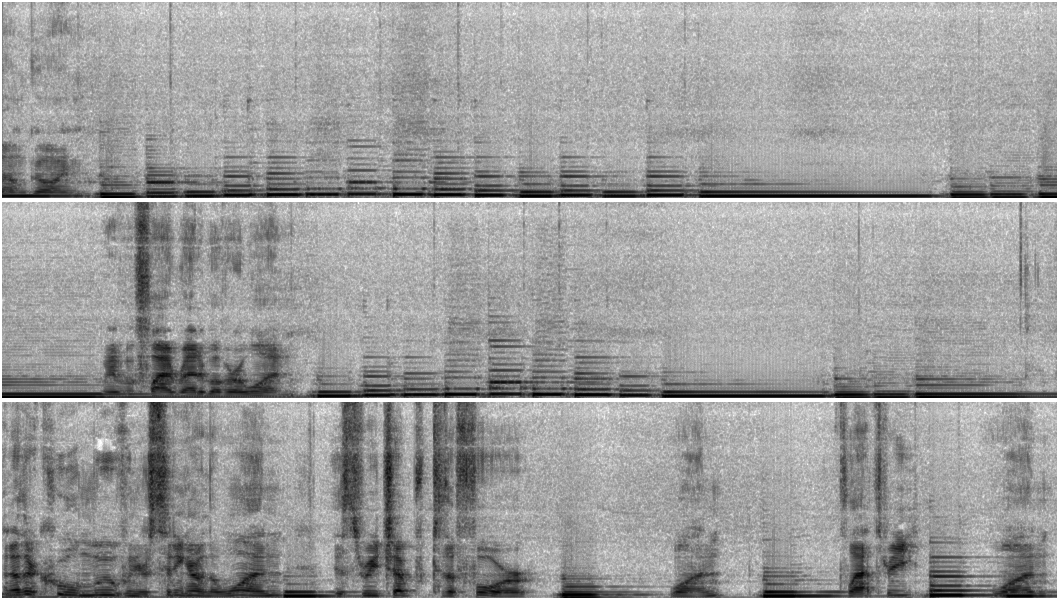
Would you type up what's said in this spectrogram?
I'm going. We have a five right above our one. Another cool move when you're sitting here on the one is to reach up to the four, one, flat three, one.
